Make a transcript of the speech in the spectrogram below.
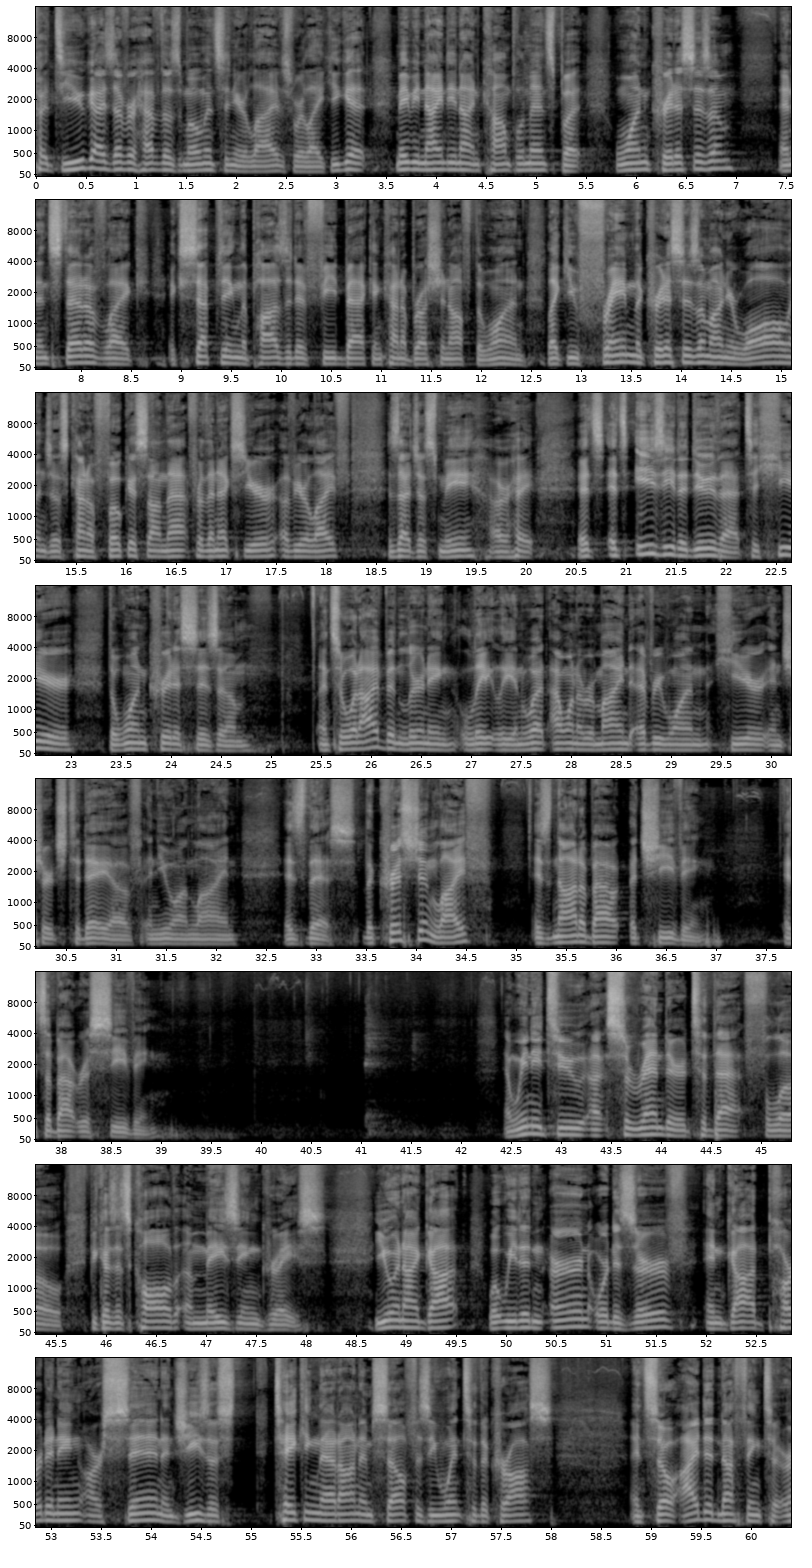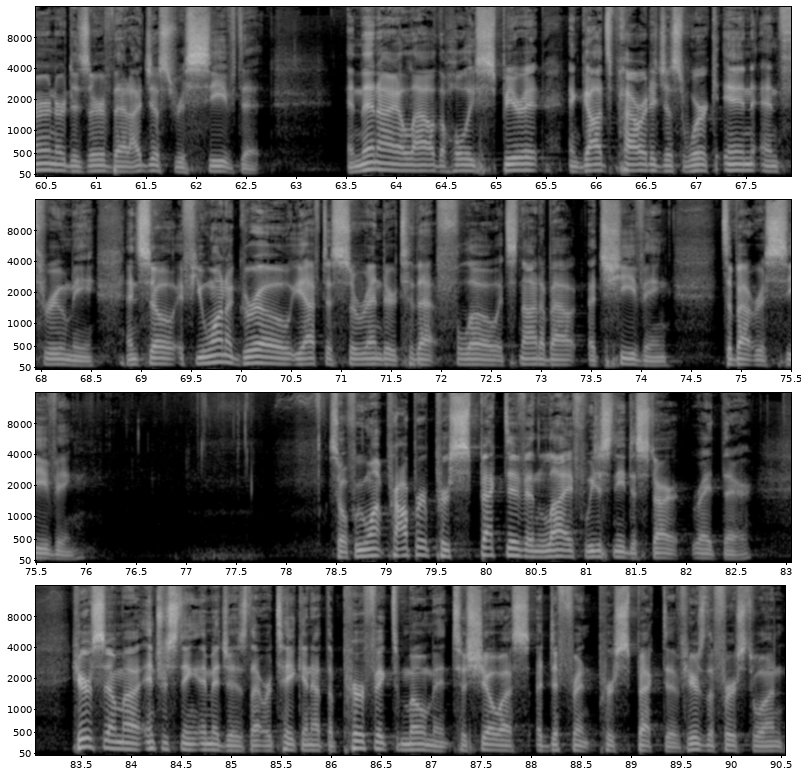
But do you guys ever have those moments in your lives where, like, you get maybe 99 compliments, but one criticism? And instead of like accepting the positive feedback and kind of brushing off the one, like you frame the criticism on your wall and just kind of focus on that for the next year of your life? Is that just me? All right. It's, it's easy to do that, to hear the one criticism and so, what I've been learning lately, and what I want to remind everyone here in church today of, and you online, is this the Christian life is not about achieving, it's about receiving. And we need to uh, surrender to that flow because it's called amazing grace. You and I got what we didn't earn or deserve, and God pardoning our sin, and Jesus taking that on himself as he went to the cross. And so I did nothing to earn or deserve that. I just received it. And then I allow the Holy Spirit and God's power to just work in and through me. And so if you want to grow, you have to surrender to that flow. It's not about achieving, it's about receiving. So, if we want proper perspective in life, we just need to start right there. Here's some uh, interesting images that were taken at the perfect moment to show us a different perspective. Here's the first one.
